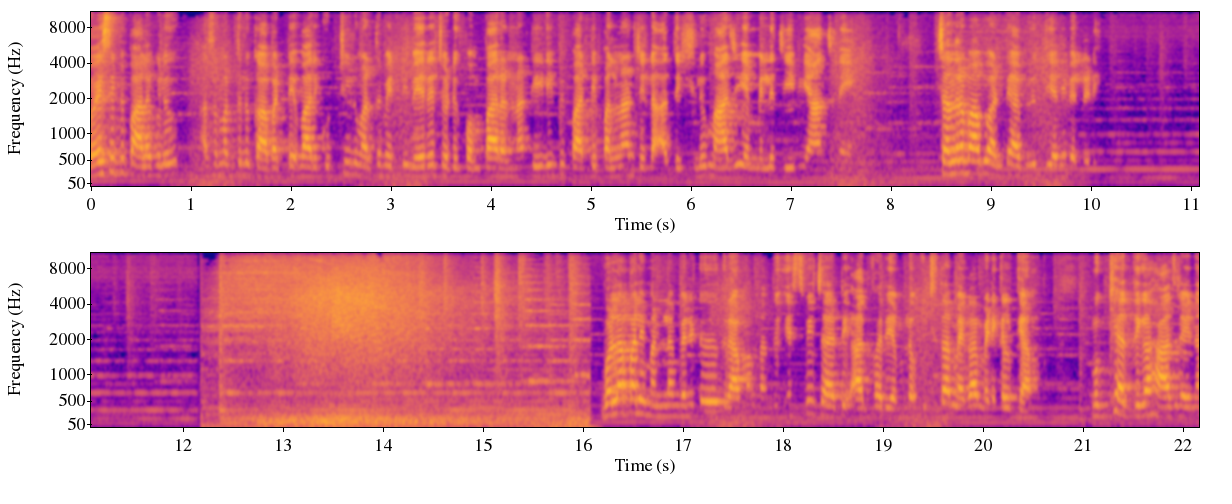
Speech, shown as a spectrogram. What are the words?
వైసీపీ పాలకులు అసమర్థులు కాబట్టే వారి కుర్చీలు మడతపెట్టి వేరే చోటుకు పంపారన్న టీడీపీ పార్టీ పల్నాడు జిల్లా అధ్యక్షులు మాజీ ఎమ్మెల్యే జీవి ఆంజనేయ. చంద్రబాబు అంటే అభివృద్ధి అని వెల్లడి. బొల్లపల్లి మండలం వెలుటూరు గ్రామం నందు ఎస్వి చారిటీ ఆధ్వర్యంలో ఉచిత మెగా మెడికల్ క్యాంప్. ముఖ్య అతిథిగా హాజరైన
